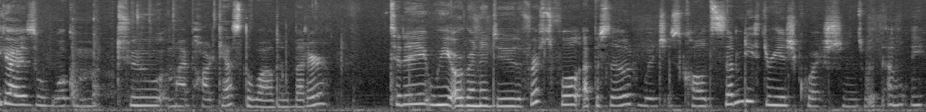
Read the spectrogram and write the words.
guys, welcome to my podcast, The Wilder the Better. Today we are going to do the first full episode, which is called 73 ish Questions with Emily.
